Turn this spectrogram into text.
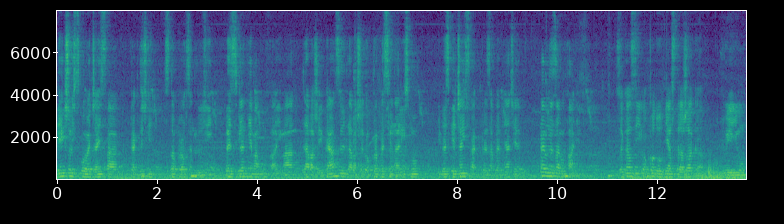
Większość społeczeństwa, praktycznie 100% ludzi, bezwzględnie Wam ufa i ma dla Waszej pracy, dla Waszego profesjonalizmu i bezpieczeństwa, które zapewniacie, pełne zaufanie. Z okazji obchodów Dnia Strażaka w imieniu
